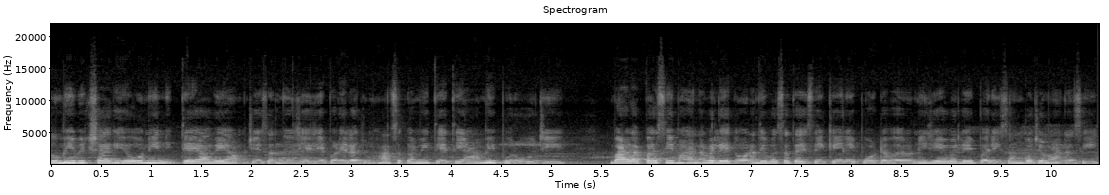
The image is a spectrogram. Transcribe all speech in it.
तुम्ही भिक्षा घेऊन नित्य यावे आमचे संधी जे जे पडेल तुम्हास कमी तेथे आम्ही पुरवूजी बाळापासी मानवले दोन दिवस तैसे केले पोट जेवले परिसंकोच मानसी.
